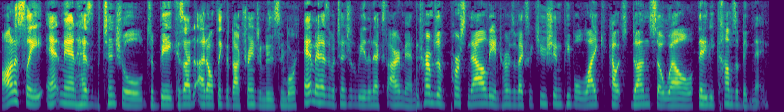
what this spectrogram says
Honestly, Ant Man has the potential to be because I, I don't think that Doctor Strange can do this anymore. Ant Man has the potential to be the next Iron Man in terms of personality, in terms of execution. People like how it's done so well that he becomes a big name.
